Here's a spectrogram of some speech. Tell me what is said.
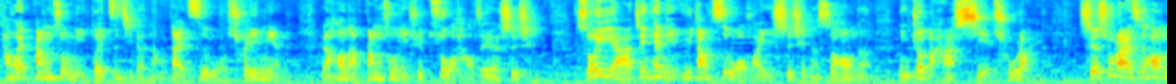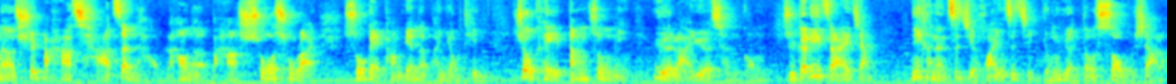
它会帮助你对自己的脑袋自我催眠，然后呢，帮助你去做好这件事情。所以啊，今天你遇到自我怀疑事情的时候呢，你就把它写出来，写出来之后呢，去把它查证好，然后呢，把它说出来，说给旁边的朋友听，就可以帮助你越来越成功。举个例子来讲，你可能自己怀疑自己永远都瘦不下来，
